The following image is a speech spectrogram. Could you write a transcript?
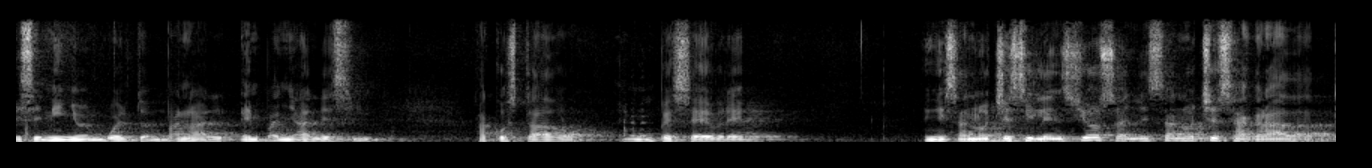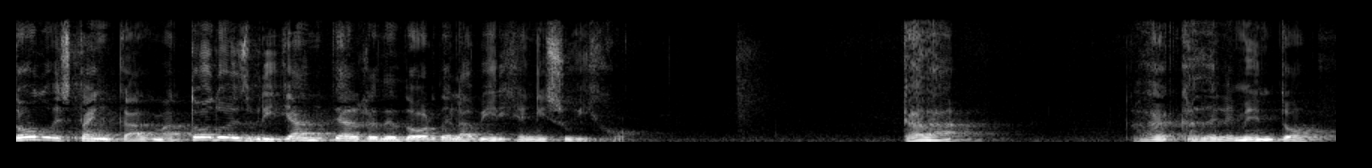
Ese niño envuelto en, en pañales y acostado en un pesebre, en esa noche silenciosa, en esa noche sagrada, todo está en calma, todo es brillante alrededor de la Virgen y su Hijo. Cada, cada, elemento,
